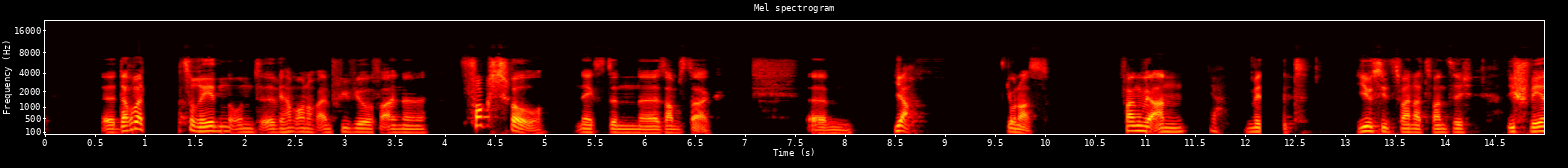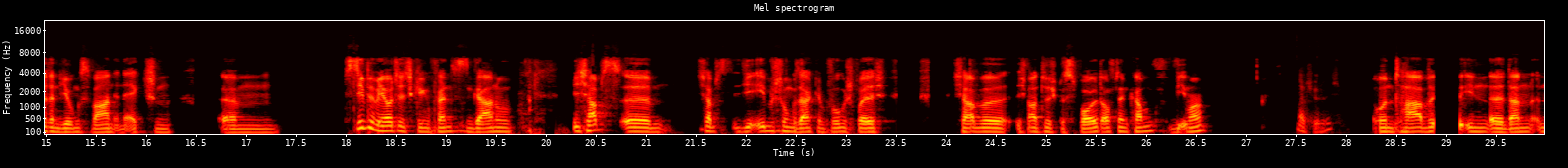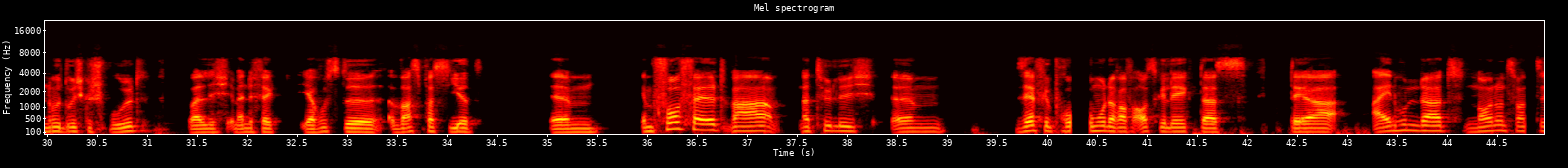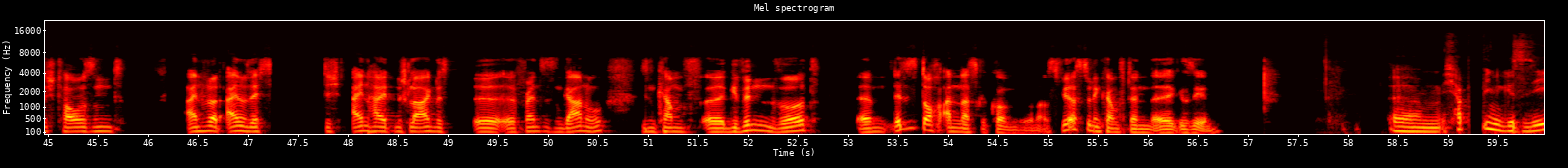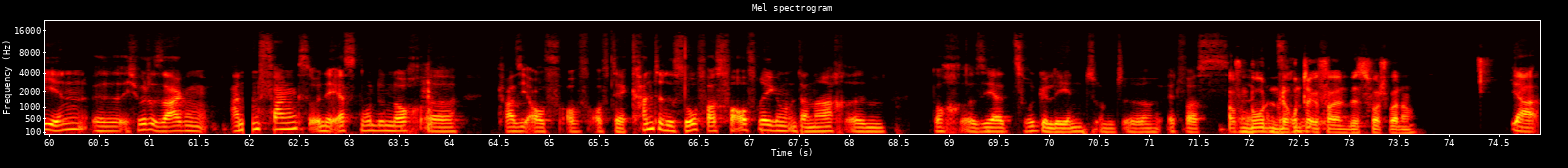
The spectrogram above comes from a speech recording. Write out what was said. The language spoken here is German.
äh, darüber zu reden. Und äh, wir haben auch noch ein Preview auf eine Fox-Show nächsten äh, Samstag. Ähm, ja, Jonas, fangen wir an ja. mit UFC 220. Die schweren Jungs waren in Action. Ähm, Stipe Miocic gegen Francis Ngannou. Ich hab's, ähm, ich hab's dir eben schon gesagt im Vorgespräch. Ich habe, ich war natürlich gespoilt auf den Kampf, wie immer. Natürlich. Und habe ihn äh, dann nur durchgespult, weil ich im Endeffekt ja wusste, was passiert. Ähm, Im Vorfeld war natürlich ähm, sehr viel Promo darauf ausgelegt, dass der 129.161 Einheiten schlagendes äh, äh, Francis Ngannou diesen Kampf äh, gewinnen wird. Ähm, es ist doch anders gekommen, Jonas. Wie hast du den Kampf denn äh, gesehen? Ähm, ich habe ihn gesehen, äh, ich würde sagen, anfangs, so in der ersten Runde noch, äh, quasi auf, auf, auf der Kante des Sofas vor Aufregung und danach ähm, doch äh, sehr zurückgelehnt und äh, etwas. Auf dem Boden äh, runtergefallen bist vor Spannung. Ja,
